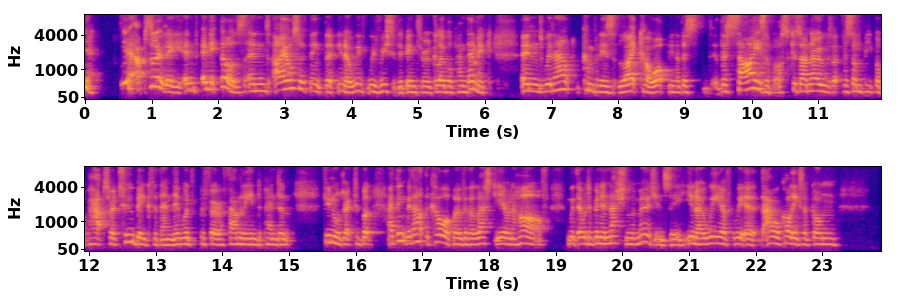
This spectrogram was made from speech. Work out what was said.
Yeah. Yeah, absolutely, and and it does. And I also think that you know we've we've recently been through a global pandemic, and without companies like Co-op, you know, this the size of us, because I know that for some people perhaps we're too big for them. They would prefer a family independent funeral director. But I think without the co-op over the last year and a half, there would have been a national emergency. You know, we have we uh, our colleagues have gone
